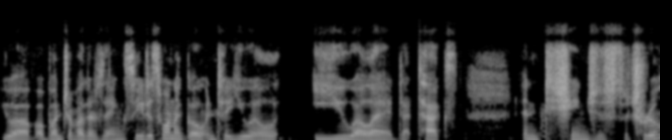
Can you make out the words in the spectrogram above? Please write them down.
You have a bunch of other things. So you just want to go into UL, EULA.txt and change this to true.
